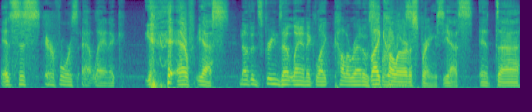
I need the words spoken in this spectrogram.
It's just Air Force Atlantic. Yes, Nothing screams Atlantic like Colorado Springs. like. Colorado Springs. Yes, it uh,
